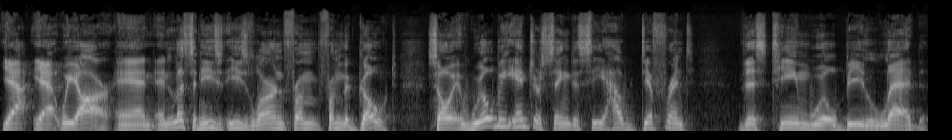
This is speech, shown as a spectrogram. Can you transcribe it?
Yeah, yeah, we are. And and listen, he's he's learned from from the goat. So it will be interesting to see how different this team will be led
